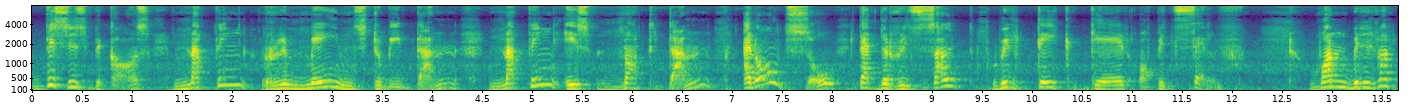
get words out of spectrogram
This is because nothing remains to be done, nothing is not done, and also that the result will take care of itself. One will not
